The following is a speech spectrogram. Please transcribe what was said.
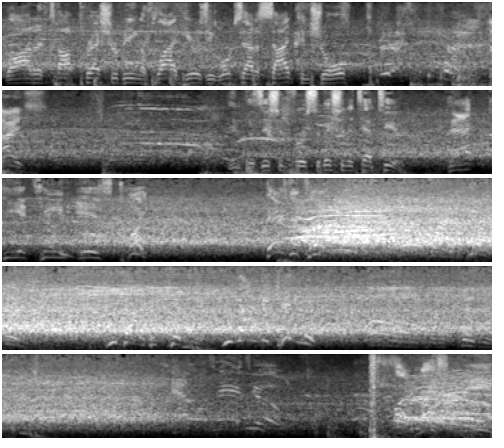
A lot of top pressure being applied here as he works out of side control. Nice. In position for a submission attempt here. That guillotine is tight. There's the tap. You gotta be kidding me. You gotta be kidding me. Oh, my goodness. Oh, nice knee.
